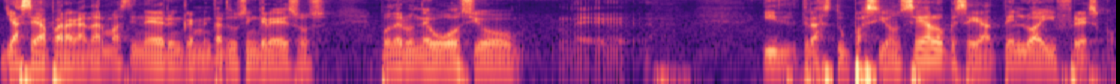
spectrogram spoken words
Ya sea para ganar más dinero, incrementar tus ingresos, poner un negocio, eh, ir tras tu pasión, sea lo que sea, tenlo ahí fresco.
